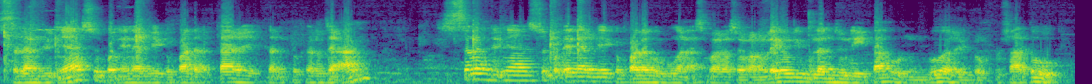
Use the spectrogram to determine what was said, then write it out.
Selanjutnya, support energi kepada karir dan pekerjaan. Selanjutnya, support energi kepada hubungan asmara seorang Leo di bulan Juli tahun 2021.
